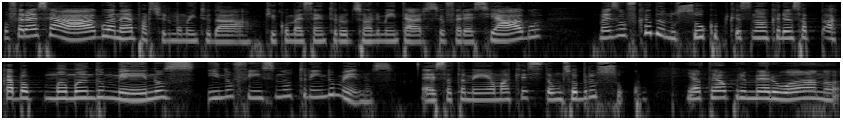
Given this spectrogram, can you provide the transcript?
Oferece a água, né? A partir do momento da que começa a introdução alimentar, se oferece água. Mas não fica dando suco, porque senão a criança acaba mamando menos e no fim se nutrindo menos. Essa também é uma questão sobre o suco. E até o primeiro ano,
